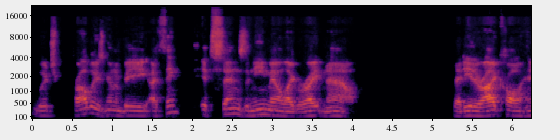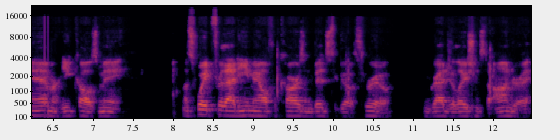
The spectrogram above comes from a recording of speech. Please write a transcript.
which probably is going to be, I think it sends an email like right now that either I call him or he calls me. Let's wait for that email for cars and bids to go through. Congratulations to Andre.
